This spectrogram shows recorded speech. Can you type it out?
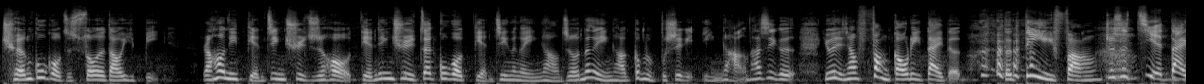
全 Google 只搜得到一笔。然后你点进去之后，点进去在 Google 点进那个银行之后，那个银行根本不是一个银行，它是一个有点像放高利贷的 的地方，就是借贷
